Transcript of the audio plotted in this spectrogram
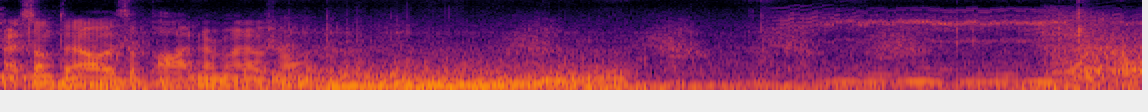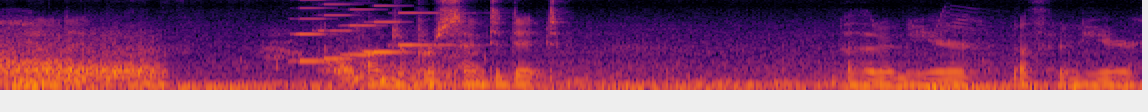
That's something. Oh, it's a pot. Never mind. I was wrong. Nailed it. 100%ed it. Nothing in here. Nothing in here.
